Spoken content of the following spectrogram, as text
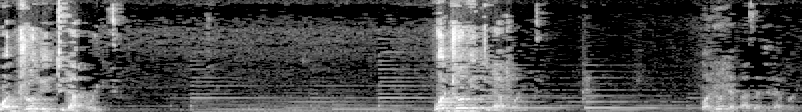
What drove him to that point? What drove him to that point? What drove the pastor to that point?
